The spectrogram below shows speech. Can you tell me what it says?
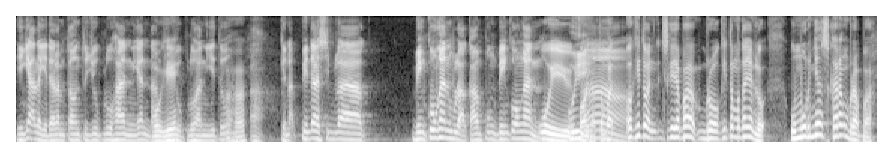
ingat lagi dalam tahun 70-an kan, dalam Okey. 70-an gitu. Aha. Kena pindah sebelah Bengkongan pula, kampung Bengkongan. Ui, Ui. banyak tempat. Okey tuan, sekejap apa bro, kita mau tanya dulu. Umurnya sekarang berapa?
